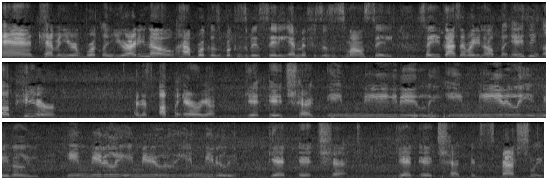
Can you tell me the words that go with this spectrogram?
And Kevin, you're in Brooklyn. You already know how Brooklyn's Brooklyn's a big city and Memphis is a small city. So you guys already know. But anything up here in this upper area, get it checked immediately. Immediately, immediately. Immediately, immediately, immediately get it checked. Get it checked. Especially.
